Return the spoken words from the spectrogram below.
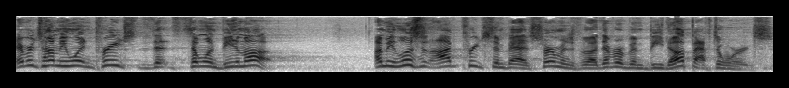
Every time he went and preached, that someone beat him up. I mean, listen, I've preached some bad sermons, but I've never been beat up afterwards.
